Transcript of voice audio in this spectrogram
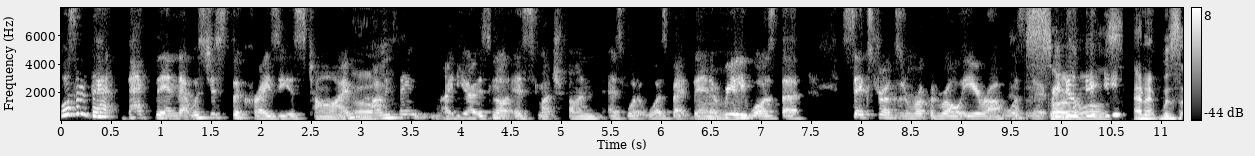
wasn't that back then, that was just the craziest time. Oh. I think radio is not as much fun as what it was back then. No. It really was the sex, drugs, and rock and roll era, wasn't it? so really? was. And it was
